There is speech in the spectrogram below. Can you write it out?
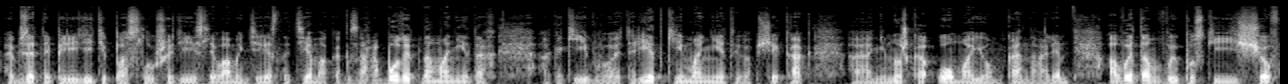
Обязательно перейдите, послушайте, если вам интересна тема, как заработать на монетах, а какие бывают редкие монеты, вообще как э, немножко о моем канале. А в этом выпуске еще в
